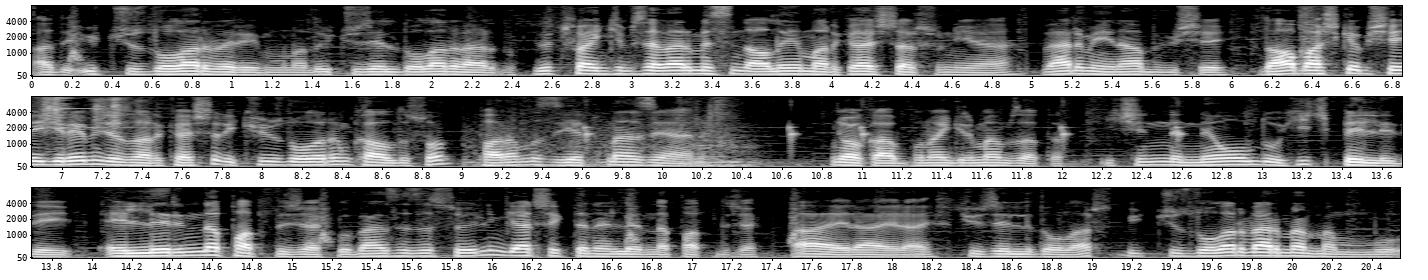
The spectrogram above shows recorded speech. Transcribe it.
Hadi 300 dolar vereyim buna da 350 dolar verdim. Lütfen kimse vermesin de alayım arkadaşlar şunu ya. Vermeyin abi bir şey. Daha başka bir şeye giremeyeceğiz arkadaşlar. 200 dolarım kaldı son. Paramız yetmez yani. Yok abi buna girmem zaten. İçinde ne olduğu hiç belli değil. Ellerinde patlayacak bu. Ben size söyleyeyim gerçekten ellerinde patlayacak. Hayır hayır hayır. 250 dolar. 300 dolar vermem ben bu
